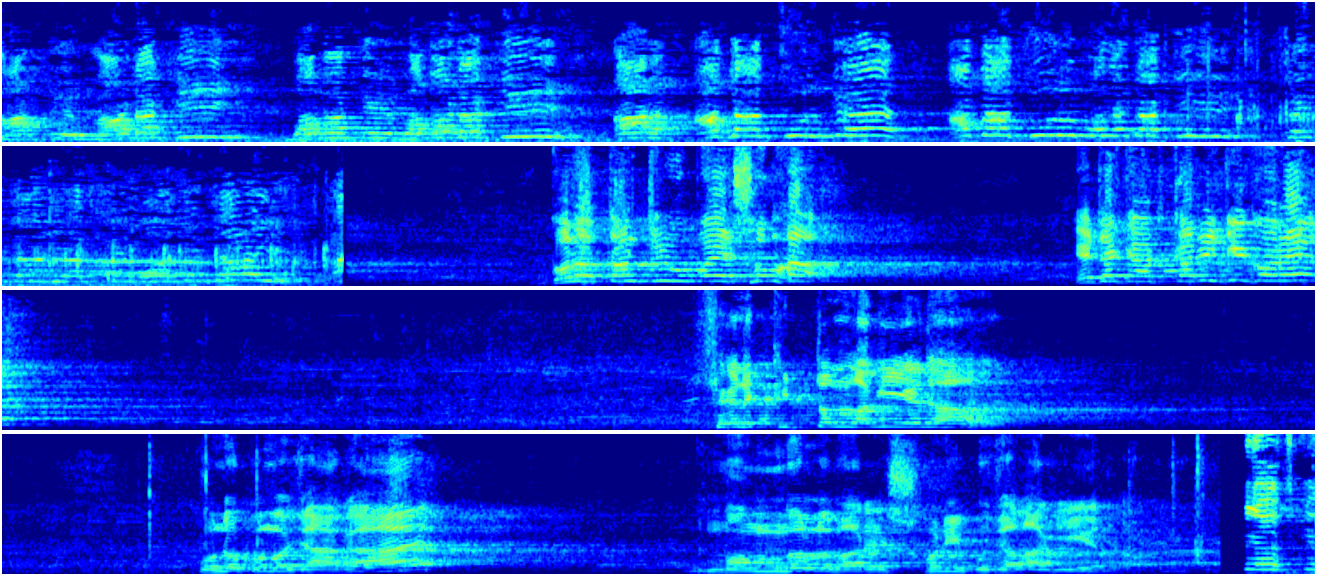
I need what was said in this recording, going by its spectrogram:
মাকে মা ডাকি বাবাকে বাবা ডাকি আর আদা চুরকে আদা চুর বলে ডাকি সেটা আমি আজকে বলতে চাই। গণতান্ত্রিক উপায়ে সভা এটাকে আটকাবি কি করে? সেখানে কীর্তন লাগিয়ে দাও। কোনো কোনো জায়গায় মঙ্গলবারে শনি পূজা লাগিয়ে দাও। আজকে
